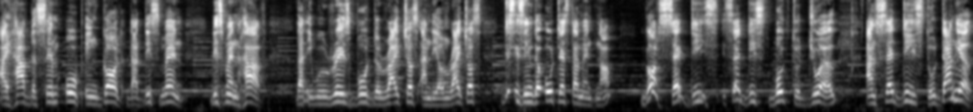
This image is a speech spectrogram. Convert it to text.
I have the same hope in God that these men, these men have, that He will raise both the righteous and the unrighteous. This is in the Old Testament now. God said this. He said this both to Joel and said this to Daniel.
